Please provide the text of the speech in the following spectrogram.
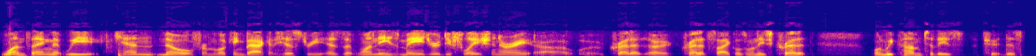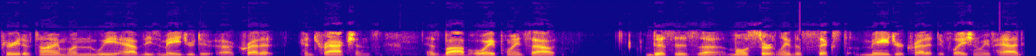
One thing that we can know from looking back at history is that when these major deflationary uh, credit uh, credit cycles, when these credit, when we come to these this period of time when we have these major uh, credit contractions, as Bob Hoye points out, this is uh, most certainly the sixth major credit deflation we've had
